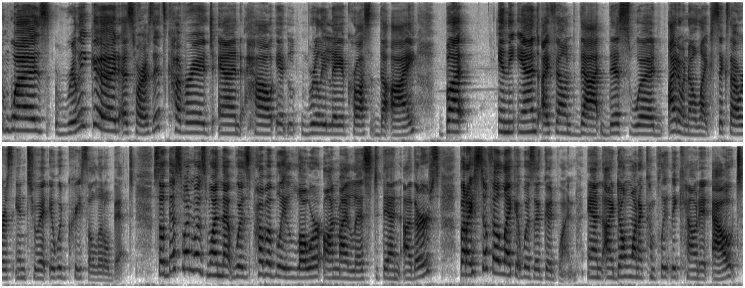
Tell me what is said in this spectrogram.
one was really good as far as its coverage and how it really lay across the eye, but in the end, I found that this would, I don't know, like six hours into it, it would crease a little bit. So this one was one that was probably lower on my list than others, but I still felt like it was a good one. And I don't want to completely count it out.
